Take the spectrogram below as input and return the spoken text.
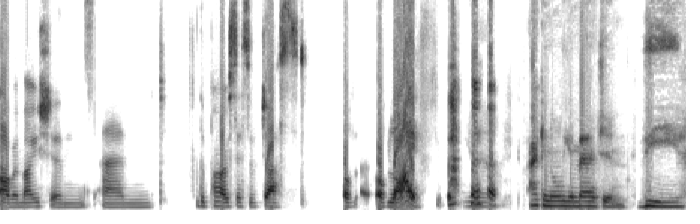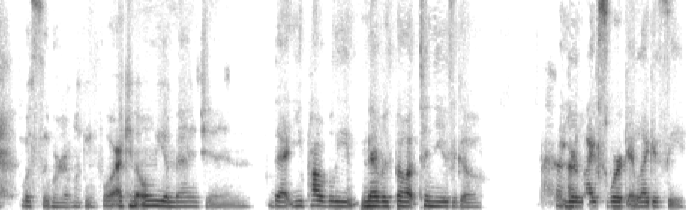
our emotions and the process of just of of life. yeah. I can only imagine the what's the word I'm looking for? I can only imagine that you probably never thought 10 years ago your uh-huh. life's work and legacy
